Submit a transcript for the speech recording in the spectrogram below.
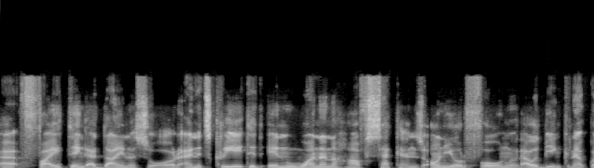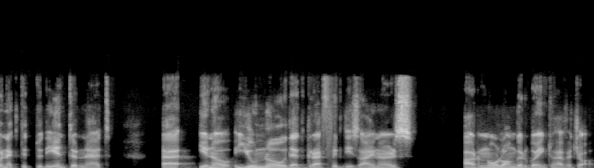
uh, fighting a dinosaur, and it's created in one and a half seconds on your phone without being connected to the internet. Uh, you know, you know that graphic designers are no longer going to have a job,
